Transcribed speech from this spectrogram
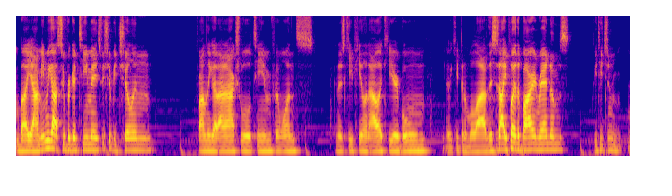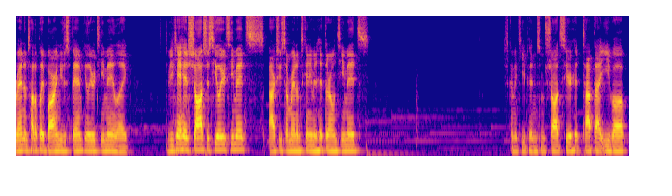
But yeah, I mean, we got super good teammates. We should be chilling. Finally got an actual team for once. Gonna just keep healing Alec here. Boom. Yeah, we keeping him alive. This is how you play the Byron randoms. We teaching randoms how to play Byron. You just spam heal your teammate. Like, if you can't hit shots, just heal your teammates. Actually, some randoms can't even hit their own teammates. Just gonna keep hitting some shots here. Hit tap that Eve up.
